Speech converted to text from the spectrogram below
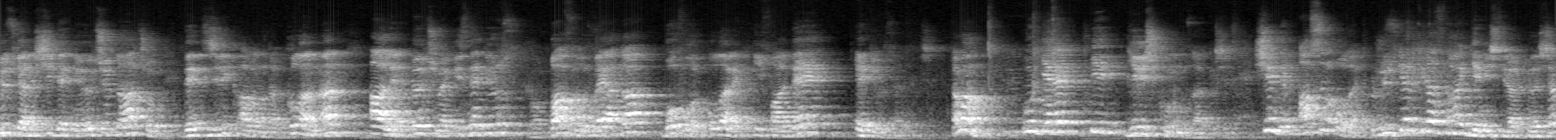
Rüzgarın şiddetini ölçüp daha çok denizcilik alanında kullanılan alet ölçme biz ne diyoruz? Buffer veya da bofor olarak ifade ediyoruz arkadaşlar. Tamam mı? Bu genel bir giriş konumuz arkadaşlar. Şimdi asıl olay rüzgar biraz daha geniştir arkadaşlar.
